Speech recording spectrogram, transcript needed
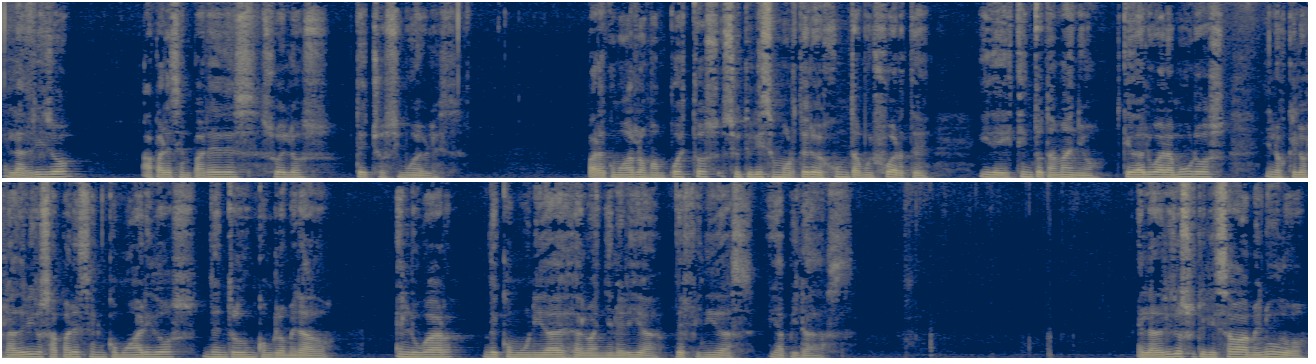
El ladrillo aparece en paredes, suelos, techos y muebles. Para acomodar los mampuestos se utiliza un mortero de junta muy fuerte y de distinto tamaño que da lugar a muros en los que los ladrillos aparecen como áridos dentro de un conglomerado, en lugar de comunidades de albañilería definidas y apiladas. El ladrillo se utilizaba a menudo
